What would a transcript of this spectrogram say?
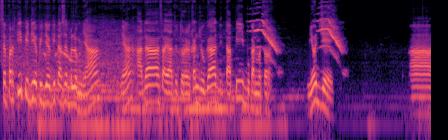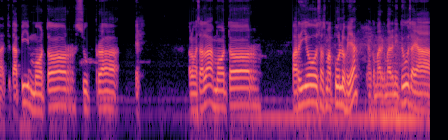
Seperti video-video kita sebelumnya, ya, ada saya tutorialkan juga di tapi bukan motor Mio. Uh, tetapi motor Supra eh kalau nggak salah motor Vario 150 ya. Yang kemarin-kemarin itu saya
